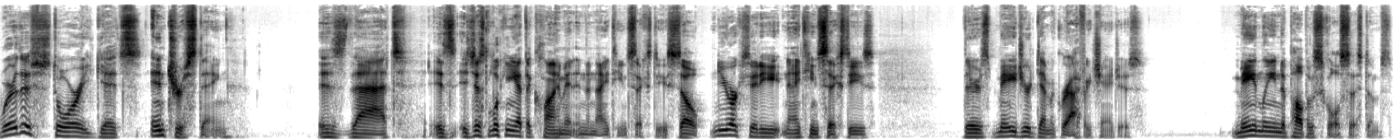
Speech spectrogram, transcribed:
where this story gets interesting is that is is just looking at the climate in the 1960s. So, New York City, 1960s. There's major demographic changes mainly in the public school systems.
